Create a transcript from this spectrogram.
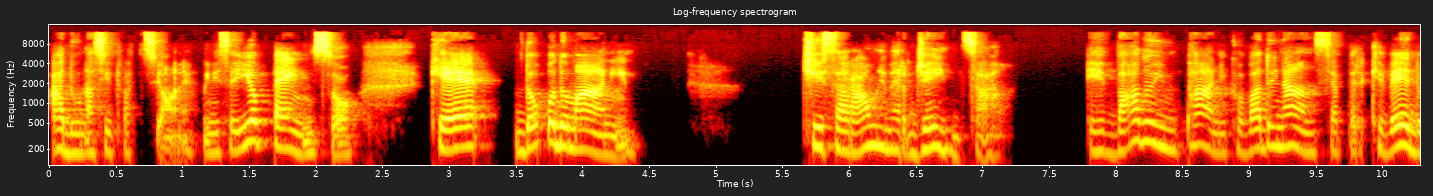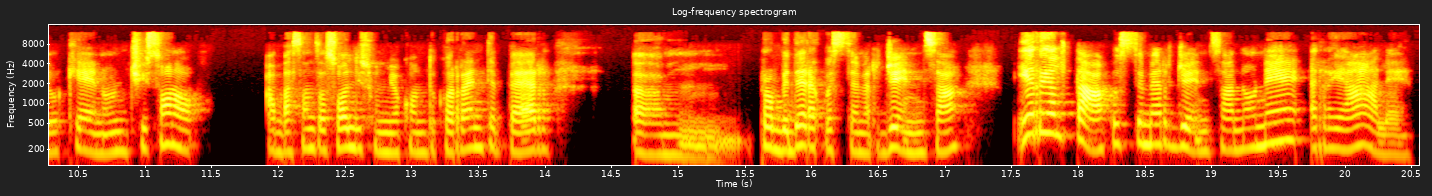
ad una situazione. Quindi se io penso che dopodomani ci sarà un'emergenza e vado in panico, vado in ansia perché vedo che non ci sono abbastanza soldi sul mio conto corrente per um, provvedere a questa emergenza, in realtà questa emergenza non è reale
